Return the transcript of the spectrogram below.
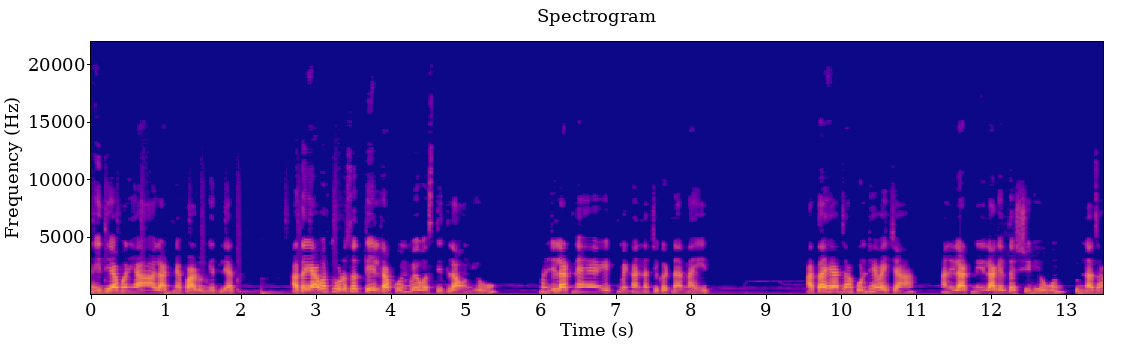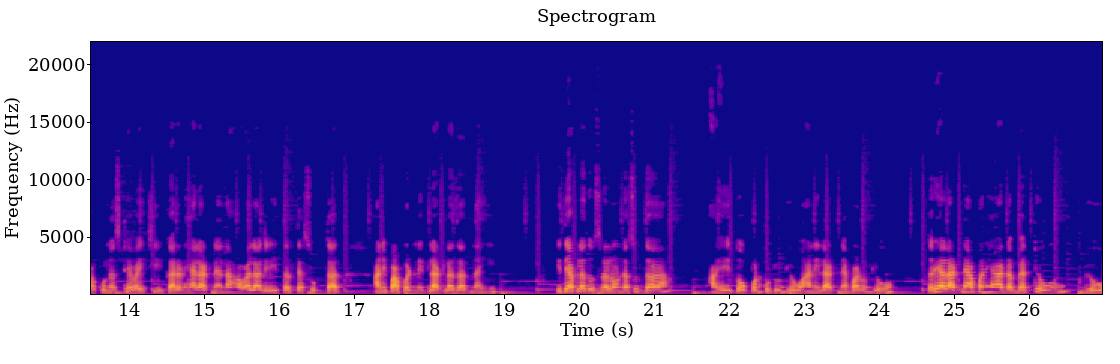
आणि इथे आपण ह्या लाटण्या पाडून घेतल्यात. आता यावर थोडंसं तेल टाकून व्यवस्थित लावून घेऊ. म्हणजे लाटण्या ह्या एकमेकांना चिकटणार नाहीत. आता ह्या झाकून ठेवायच्या आणि लाटणी लागेल तशी घेऊन पुन्हा झाकूनच ठेवायची. कारण ह्या लाटण्यांना हवा लागली तर त्या सुकतात आणि पापड नीट लाटला जात नाही. इथे आपला दुसरा लोंडासुद्धा आहे तो पण कुटून घेऊ आणि लाटण्या पाडून घेऊ. तर ह्या लाटण्या आपण ह्या डब्यात ठेवून घेऊ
